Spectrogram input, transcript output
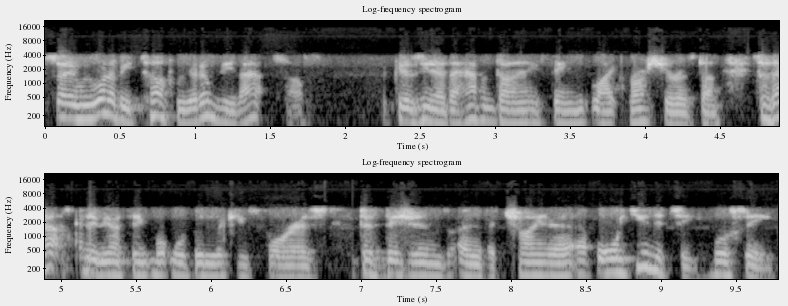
So we want to be tough. We don't want to be that tough because you know they haven't done anything like Russia has done. So that's going to be, I think, what we'll be looking for is divisions over China or unity. We'll see.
